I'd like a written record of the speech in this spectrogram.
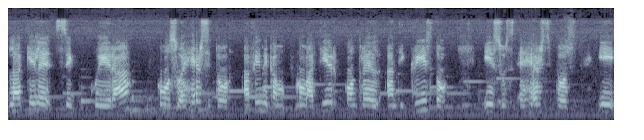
la que le seguirá como su ejército a fin de com- combatir contra el anticristo y sus ejércitos y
